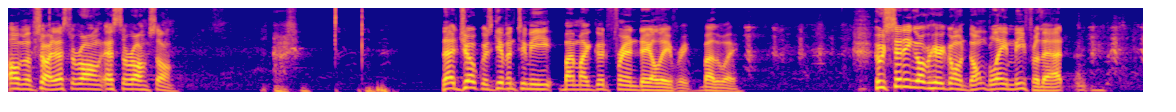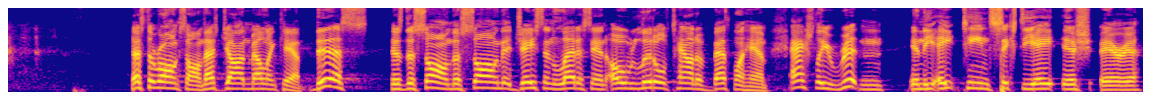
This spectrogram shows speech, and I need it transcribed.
Oh, I'm sorry, that's the wrong, that's the wrong song. That joke was given to me by my good friend Dale Avery, by the way who's sitting over here going, Don't blame me for that. That's the wrong song. That's John Mellencamp. This is the song, the song that Jason led us in, Oh Little Town of Bethlehem, actually written in the 1868 ish area.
